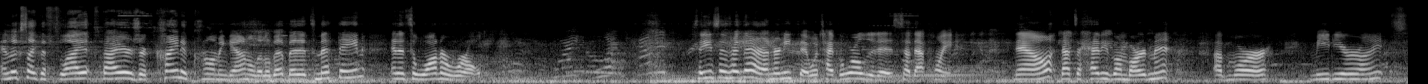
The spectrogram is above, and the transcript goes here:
It looks like the fly- fires are kind of calming down a little bit, but it's methane and it's a water world. So What? How? See, it says right there underneath it what type of world it is at that point. Now, that's a heavy bombardment of more meteorites.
